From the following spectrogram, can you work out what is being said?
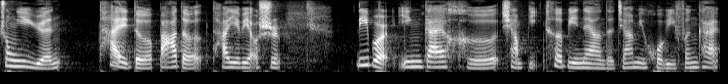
众议员泰德·巴德，他也表示，Libra 应该和像比特币那样的加密货币分开，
